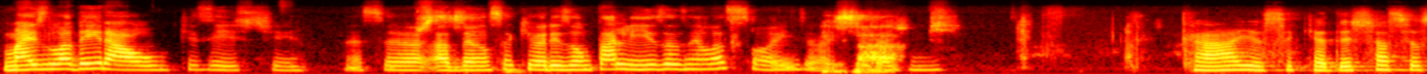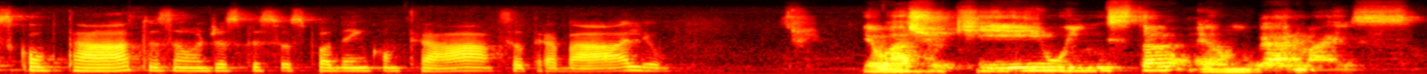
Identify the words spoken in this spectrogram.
mais ladeiral que existe. Essa a dança que horizontaliza as relações, eu acho que pra Exato. gente. Caia, você quer deixar seus contatos, onde as pessoas podem encontrar seu trabalho? Eu acho que o Insta é um lugar mais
